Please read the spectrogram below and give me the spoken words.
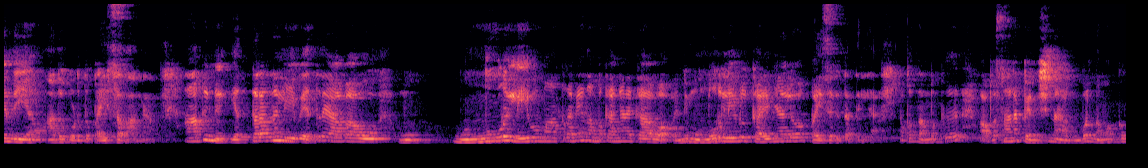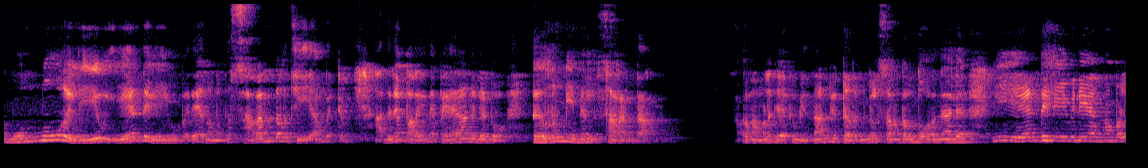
എന്ത് ചെയ്യാം? അത് കൊടുത്ത് പൈസ വാങ്ങാം. അതിന് എത്ര എണ്ണം ലീവ് എത്ര ആവാവൂ മു- മുന്നൂറ് ലീവ് മാത്രമേ നമുക്ക് അങ്ങനെ ആവാം. ഇനി മുന്നൂറ് ലീവിൽ കഴിഞ്ഞാലോ പൈസ കിട്ടത്തില്ല. അപ്പം നമുക്ക് അവസാന പെൻഷൻ ആകുമ്പോൾ നമുക്ക് മുന്നൂറ് ലീവ് ഏഴ് ലീവ് വരെ നമുക്ക് സറണ്ടർ ചെയ്യാൻ പറ്റും. അതിനെ പറയുന്ന പേരാണ് കേട്ടോ ടെർമിനൽ സറണ്ടർ അപ്പോൾ നമ്മൾ കേൾക്കും എന്താണ് ഈ ടെർമിനൽ സറണ്ടർ എന്ന് പറഞ്ഞാൽ ഈ ഏണ്ട് ലീവിനെ നമ്മൾ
